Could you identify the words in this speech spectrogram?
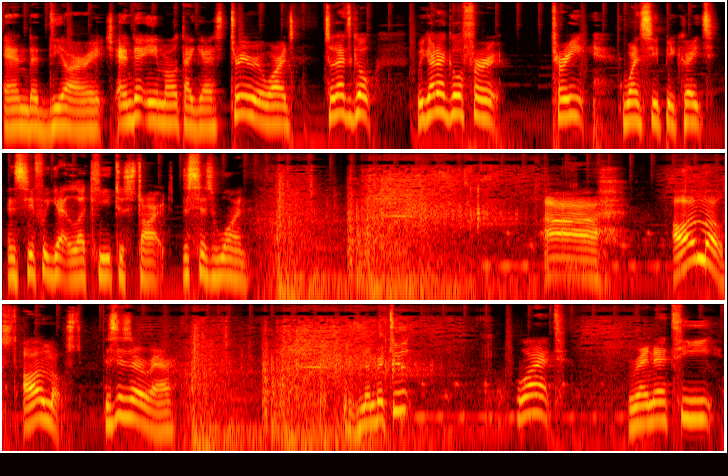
and the DRH. And the emote, I guess. Three rewards. So let's go. We gotta go for three 1 CP crates and see if we get lucky to start. This is one. Ah, uh, almost, almost. This is a rare. Number two. What? Reneti.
